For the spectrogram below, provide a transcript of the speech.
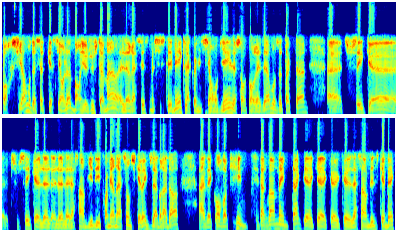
portion de cette question-là, bon, il y a justement le racisme systémique, la commission vient, le sort qu'on réserve aux autochtones. tu sais que tu sais que l'Assemblée des Premières Nations du Québec du Labrador avait convoqué, c'est arrivé en même temps que, que, que, l'Assemblée du Québec,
